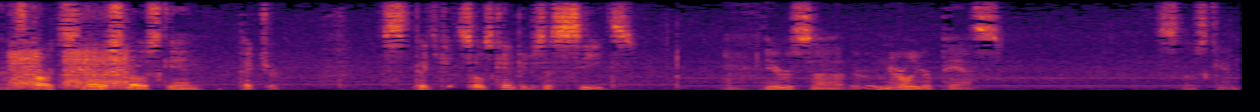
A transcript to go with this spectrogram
And starts another slow scan picture. Slow scan pictures of seeds. Here's uh, an earlier pass. Slow scan.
